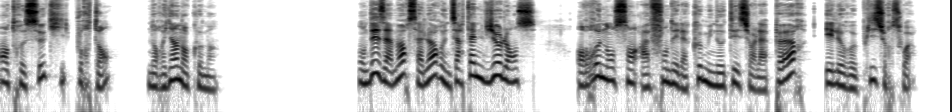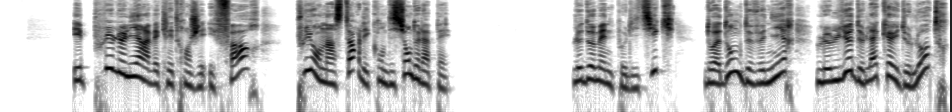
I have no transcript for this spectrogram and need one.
entre ceux qui, pourtant, n'ont rien en commun. On désamorce alors une certaine violence, en renonçant à fonder la communauté sur la peur et le repli sur soi. Et plus le lien avec l'étranger est fort, plus on instaure les conditions de la paix. Le domaine politique doit donc devenir le lieu de l'accueil de l'autre,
